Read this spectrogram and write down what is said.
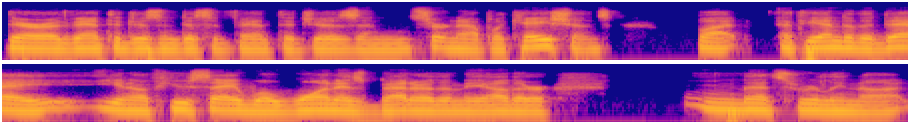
there are advantages and disadvantages and certain applications. But at the end of the day, you know, if you say, well, one is better than the other, that's really not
